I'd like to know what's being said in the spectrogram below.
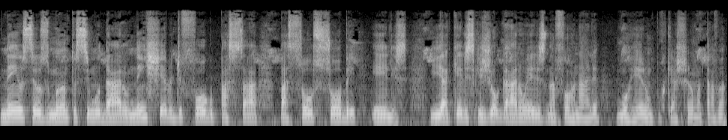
nem os seus mantos se mudaram, nem cheiro de fogo passar, passou sobre eles. E aqueles que jogaram eles na fornalha morreram porque a chama estava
